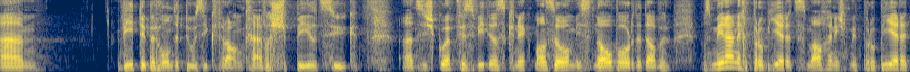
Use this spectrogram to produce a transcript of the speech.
Ähm, weit über 100'000 Franken, einfach Spielzeug. Es ist gut fürs Video, es genügt mal so, wir snowboarden, aber was wir eigentlich probieren zu machen, ist, wir probieren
